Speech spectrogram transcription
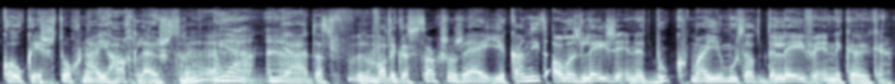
koken is toch naar je hart luisteren. En Ja, ja. ja, dat, is wat ik daar straks al zei. Je kan niet alles lezen in het boek, maar je moet dat beleven in de keuken.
